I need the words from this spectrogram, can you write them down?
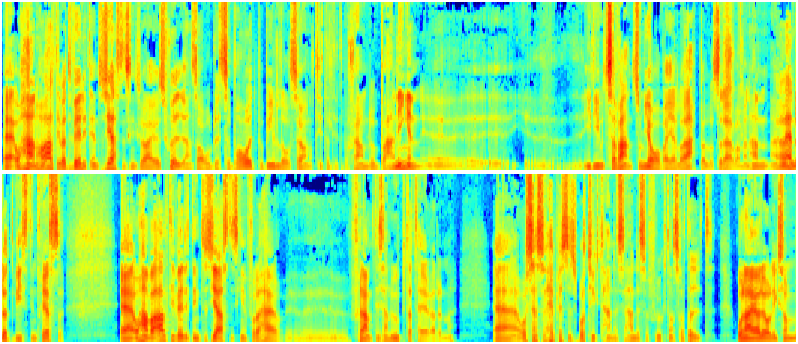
Eh, och han har alltid varit väldigt entusiastisk inför iOS 7. Han sa att det ser bra ut på bilder och så. Han har tittat lite på skärmdumpar. Han är ingen eh, eh idiot savant som jag vad gäller Apple och sådär. Men han har ändå ett visst intresse. Eh, och han var alltid väldigt entusiastisk inför det här eh, fram tills han uppdaterade den. Eh, och sen så helt plötsligt så bara tyckte han han det så fruktansvärt ut. Och när jag då liksom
